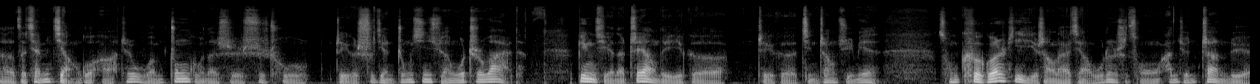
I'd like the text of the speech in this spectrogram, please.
呃，在前面讲过啊，就是我们中国呢是是处这个事件中心漩涡之外的，并且呢，这样的一个这个紧张局面，从客观意义上来讲，无论是从安全战略，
